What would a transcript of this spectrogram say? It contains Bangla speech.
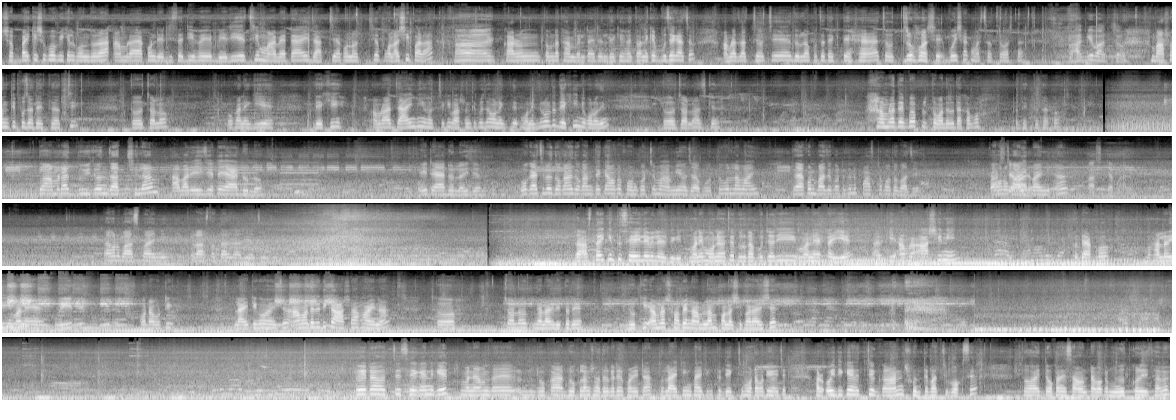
সবাইকে শুভ বিকেল বন্ধুরা। আমরা এখন রেডি সেডি হয়ে বেরিয়েছি। মা বেটায় যাচ্ছি এখন হচ্ছে পলাশিপাড়া। কারণ তোমরা থাম্বেল টাইটেল দেখে হয়তো অনেকে বুঝে গেছো। আমরা যাচ্ছি হচ্ছে দুর্গাপূজা দেখতে। হ্যাঁ চৈত্র মাসে বৈশাখ মাস চৈত্র মাস না? ভাগ্যে বাচ্চ বাসন্তী পূজা দেখতে যাচ্ছি। তো চলো ওখানে গিয়ে দেখি। আমরা যাইনি হচ্ছে কি বাসন্তী পূজা অনেক দিন অনেক দিন বলতে দেখিনি কোনো দিন তো চলো আজকে আমরা দেখব তোমাদেরও দেখাবো। তো দেখতে থাকো। তো আমরা দুইজন যাচ্ছিলাম আবার এই যে এটা অ্যাড হলো। এইটা অ্যাড হলো এই যে। ও গেছিল দোকানে দোকান থেকে আমাকে ফোন করছে মা আমিও যাব। তো বললাম আই তো এখন বাজে কটার জন্য পাঁচটা কত বাজে? এখনও গাড়ি। পাইনি হ্যাঁ? পাঁচটা বারো। এখনও বাস পাইনি রাস্তার ধারে দাঁড়িয়ে আছে। রাস্তায় কিন্তু সেই লেভেলের ভিড়। মানে মনে হচ্ছে দুর্গাপূজারই মানে একটা ইয়ে আর কি। আমরা আসিনি। তো দেখো, ভালোই মানে ভিড়। মোটামুটি লাইটিংও হয়েছে। আমাদের এদিকে আসা হয় না। তো চলো মেলার ভিতরে ঢুকি। আমরা সবে নামলাম পলাশিপাড়া এসে। তো এটা হচ্ছে সেকেন্ড গেট মানে আমরা ঢোকা, ঢুকলাম সদর গেটের পর এটা। তো লাইটিং ফাইটিং তো দেখছি, মোটামুটি হয়েছে। আর ওইদিকে হচ্ছে গান শুনতে পাচ্ছি বক্সে তো হয়তো ওখানে সাউন্ডটা আমাকে মিউট করে দিতে হবে।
